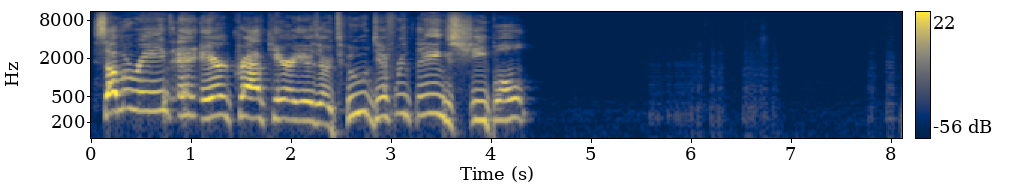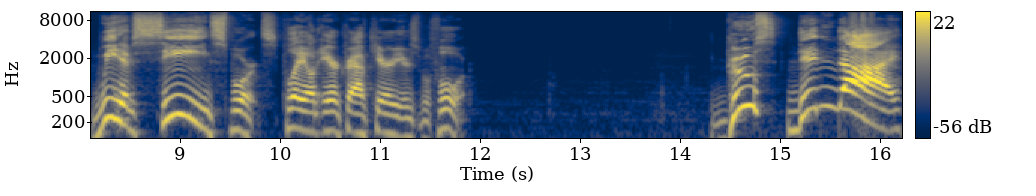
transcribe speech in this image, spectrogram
Submarines and aircraft carriers are two different things, sheeple. We have seen sports play on aircraft carriers before. Goose didn't die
